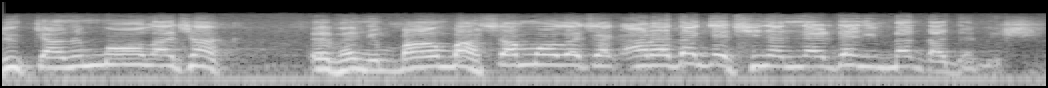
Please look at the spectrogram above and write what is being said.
Dükkanım mı olacak? Efendim bağım bahçem mi olacak? Arada geçinenlerdenim ben de demiş.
